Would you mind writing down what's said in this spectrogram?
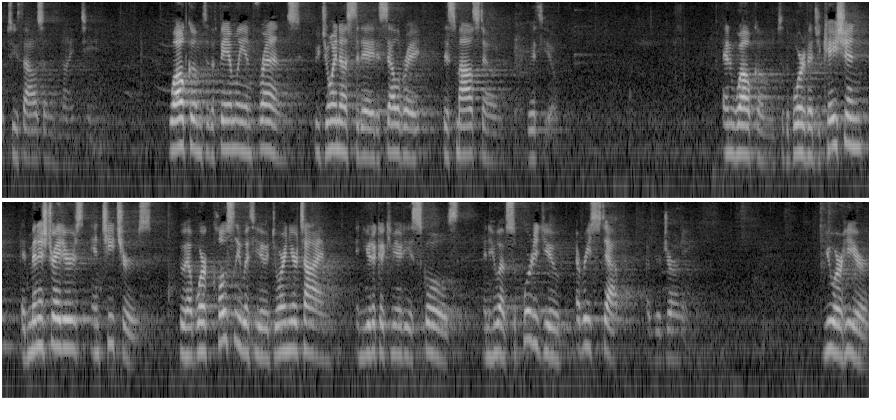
of 2019. Welcome to the family and friends who join us today to celebrate this milestone with you. And welcome to the Board of Education, administrators, and teachers who have worked closely with you during your time in Utica Community Schools and who have supported you every step of your journey. You are here.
